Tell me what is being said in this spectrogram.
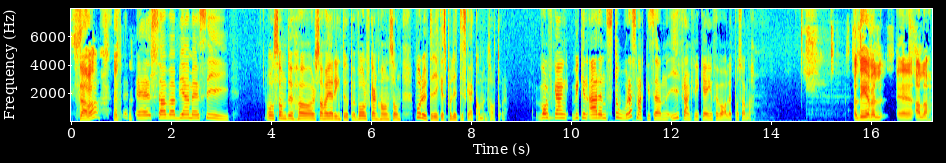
Ça va? eh, ça va bien, merci. Och som du hör så har jag ringt upp Wolfgang Hansson, vår utrikespolitiska kommentator. Wolfgang, vilken är den stora snackisen i Frankrike inför valet på söndag? Ja, det är väl eh, alla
